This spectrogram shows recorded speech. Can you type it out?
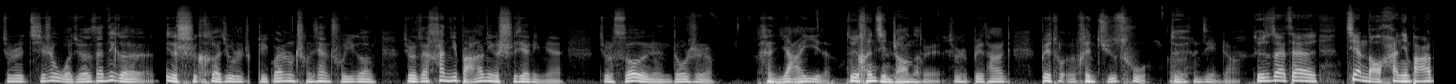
就是其实我觉得在那个那个时刻，就是给观众呈现出一个，就是在汉尼拔的那个世界里面，就是所有的人都是很压抑的，对，很紧张的。对，就是被他被拖很局促，啊对很紧张，就是在在见到汉尼拔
